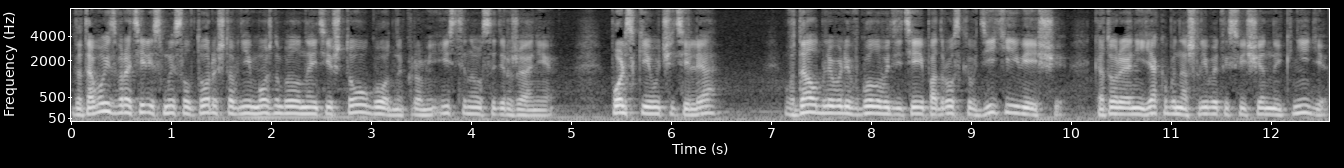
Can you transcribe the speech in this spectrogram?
до того извратили смысл Торы, что в ней можно было найти что угодно, кроме истинного содержания. Польские учителя вдалбливали в головы детей и подростков дикие вещи, которые они якобы нашли в этой священной книге,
